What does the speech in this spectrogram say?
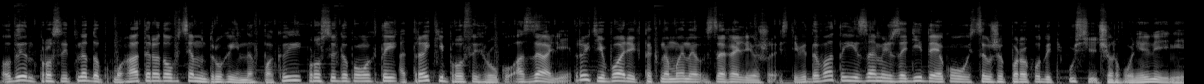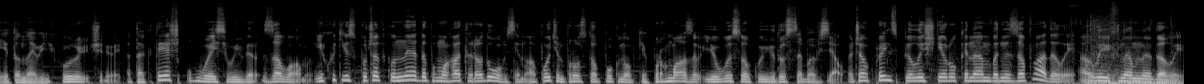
Один просить не допомагати радовцям, другий навпаки просить допомогти, а третій просить руку Азалії. Третій варік, так на мене, взагалі жесть. Віддавати її заміж за діда якогось це вже переходить усі червоні лінії, та навіть коричневі. А так теж увесь вибір за вами. Я хотів спочатку не допомагати радовцям, а потім просто по кнопки промазав і у висновку їх до себе взяв. Хоча, в принципі, лишні руки нам би не западали, але їх нам не дали.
